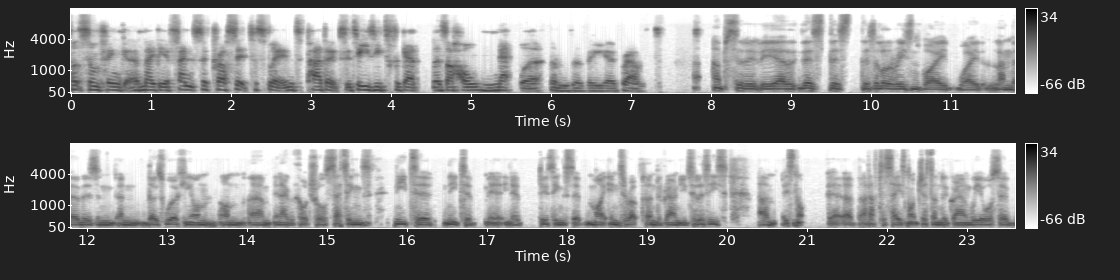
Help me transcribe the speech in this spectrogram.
put something, uh, maybe a fence across it to split into paddocks. It's easy to forget there's a whole network under the uh, ground. Absolutely, yeah. There's there's there's a lot of reasons why why landowners and, and those working on on um, in agricultural settings need to need to uh, you know do things that might interrupt underground utilities. Um, it's not uh, I'd have to say it's not just underground. We also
